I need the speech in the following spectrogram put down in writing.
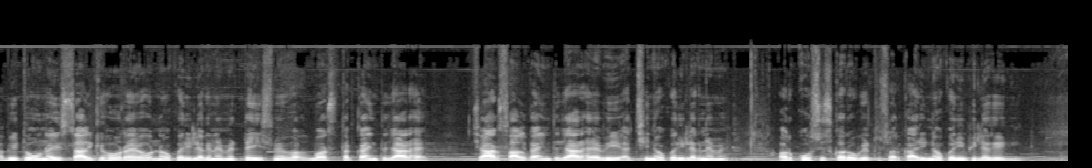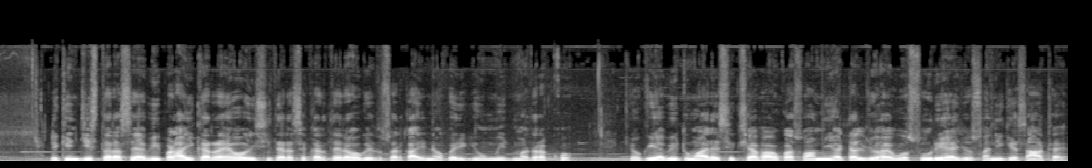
अभी तो उन्नीस साल के हो रहे हो नौकरी लगने में तेईसवें वर्ष तक का इंतज़ार है। चार साल का इंतज़ार है अभी अच्छी नौकरी लगने में और कोशिश करोगे तो सरकारी नौकरी भी लगेगी। लेकिन जिस तरह से अभी पढ़ाई कर रहे हो इसी तरह से करते रहोगे तो सरकारी नौकरी की उम्मीद मत रखो। क्योंकि अभी तुम्हारे शिक्षा भाव का स्वामी अटल जो है, वो सूर्य है, जो शनि के साथ है।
